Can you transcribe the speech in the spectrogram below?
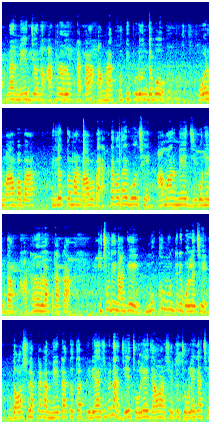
আপনার মেয়ের জন্য আঠারো লাখ টাকা আমরা ক্ষতিপূরণ দেব। ওর মা বাবা, তিলোত্তমার মা বাবা একটা কথাই বলছে, আমার মেয়ের জীবনের দাম আঠারো লাখ টাকা। কিছুদিন আগে মুখ্যমন্ত্রী বলেছে, দশ লাখ টাকা মেয়েটা তো তো আর ফিরে আসবে না, যে চলে যাওয়ার সে তো চলে গেছে,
